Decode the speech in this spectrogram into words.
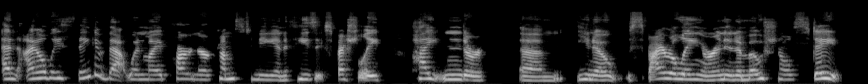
And I always think of that when my partner comes to me, and if he's especially heightened or um, you know, spiraling or in an emotional state,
